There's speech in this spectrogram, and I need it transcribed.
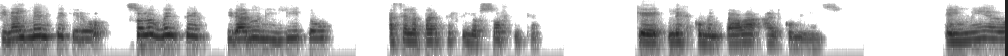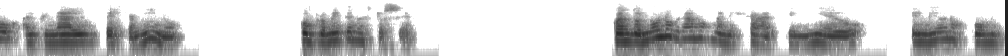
Finalmente, quiero solamente tirar un hilito hacia la parte filosófica que les comentaba al comienzo. El miedo al final del camino compromete nuestro ser. Cuando no logramos manejar el miedo, el miedo nos come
